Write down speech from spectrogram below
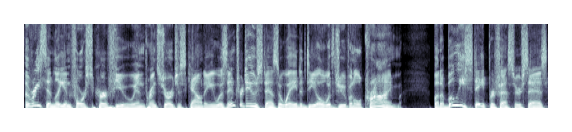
The recently enforced curfew in Prince George's County was introduced as a way to deal with juvenile crime. But a Bowie State professor says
